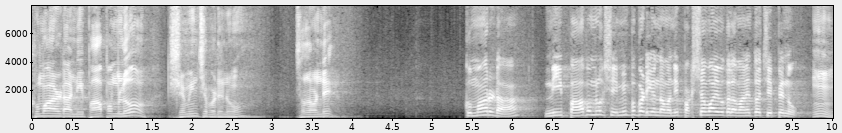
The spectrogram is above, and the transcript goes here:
కుమారుడా నీ పాపంలో క్షమించబడెను. చదవండి. కుమారుడా నీ పాపములు క్షమింపబడి ఉన్నవని పక్షవాయువు గల వానితో చెప్పెను. ఉమ్,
